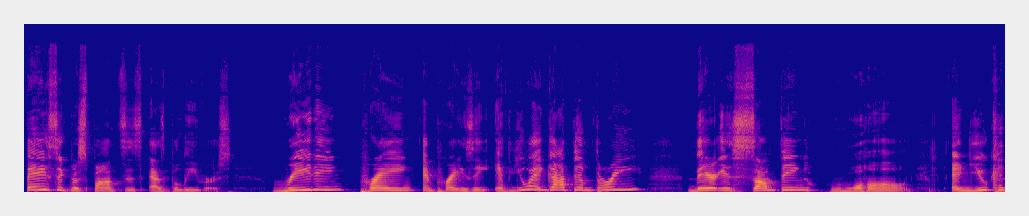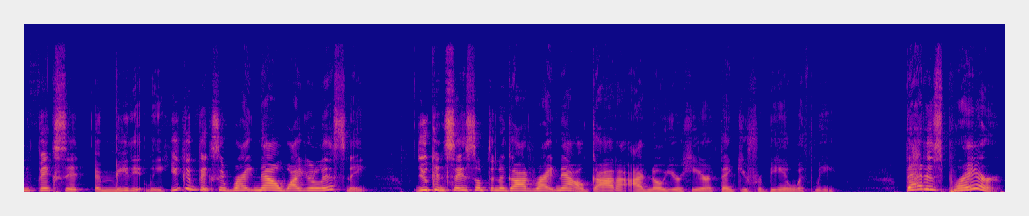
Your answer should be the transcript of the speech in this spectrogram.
Basic responses as believers. Reading, praying, and praising. If you ain't got them three, there is something wrong and you can fix it immediately. You can fix it right now while you're listening. You can say something to God right now God, I know you're here. Thank you for being with me. That is prayer.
